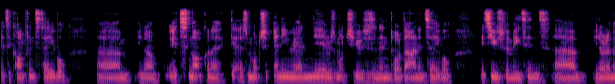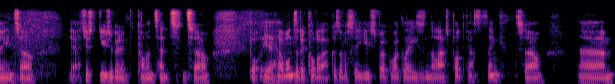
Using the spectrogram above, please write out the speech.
it's a conference table. Um, you know, it's not going to get as much anywhere near as much use as an indoor dining table. It's used for meetings. Um, you know what I mean? So, yeah, just use a bit of common sense. And so, but yeah, I wanted to cover that because obviously you spoke about glazes in the last podcast, I think. So, um,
